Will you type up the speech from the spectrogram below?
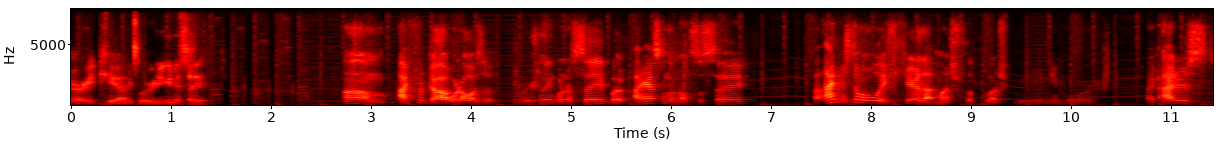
Alright, chaotic, what were you gonna say? Um, I forgot what I was originally going to say, but I have something else to say. I just don't really care that much for the plush community anymore. Like, I just,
